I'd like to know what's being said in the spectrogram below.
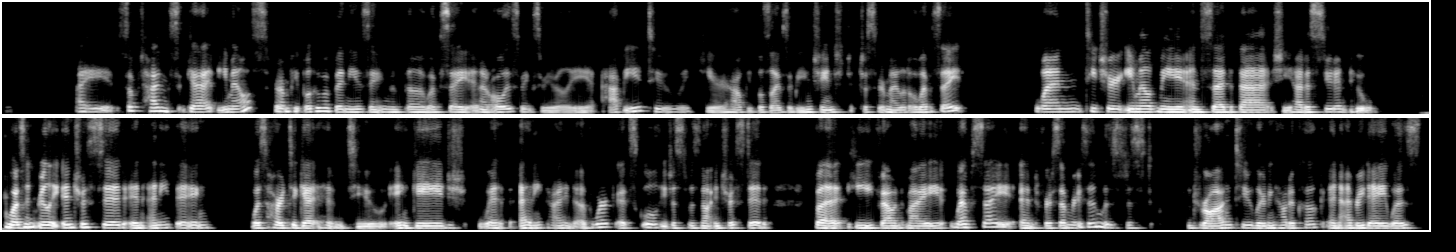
I sometimes get emails from people who have been using the website, and it always makes me really happy to hear how people's lives are being changed just from my little website. One teacher emailed me and said that she had a student who wasn't really interested in anything, was hard to get him to engage with any kind of work at school. He just was not interested but he found my website and for some reason was just drawn to learning how to cook and every day was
